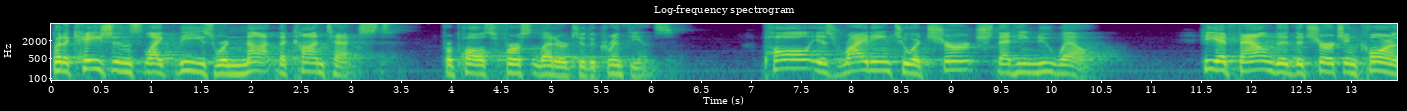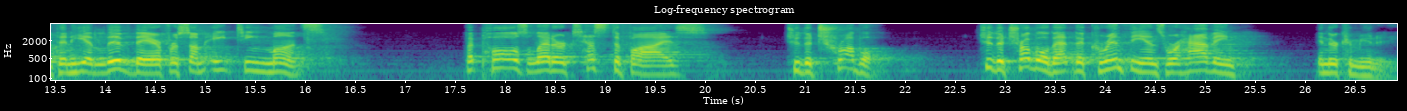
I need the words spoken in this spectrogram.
But occasions like these were not the context for Paul's first letter to the Corinthians. Paul is writing to a church that he knew well. He had founded the church in Corinth and he had lived there for some 18 months. But Paul's letter testifies to the trouble, to the trouble that the Corinthians were having in their community.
